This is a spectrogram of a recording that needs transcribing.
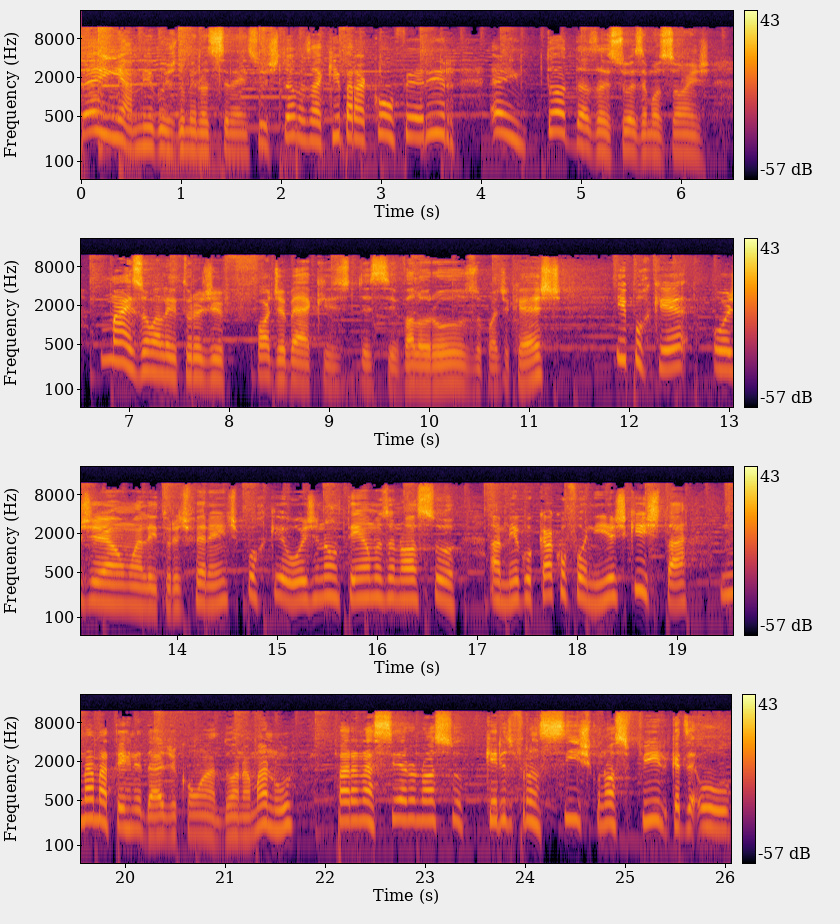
Bem, amigos do Minuto Silêncio, estamos aqui para conferir em todas as suas emoções mais uma leitura de feedbacks desse valoroso podcast. E por que hoje é uma leitura diferente? Porque hoje não temos o nosso amigo Cacofonias que está na maternidade com a dona Manu para nascer o nosso querido Francisco, nosso filho, quer dizer, o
